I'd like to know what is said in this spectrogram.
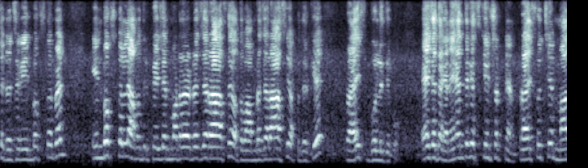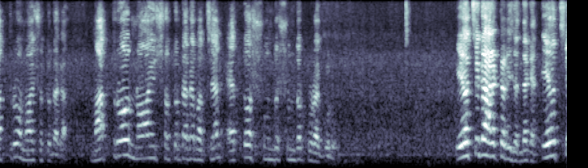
সেটা হচ্ছে ইনবক্স করবেন। ইনবক্স করলে আমাদের পেজ এন্ড মডারেটর যারা আছে অথবা আমরা যারা আছি, আপনাদেরকে প্রাইস বলে দিব। এই যে দেখেন, এখান থেকে স্ক্রিনশট নেন। প্রাইস হচ্ছে মাত্র নয় শত টাকা। মাত্র নয় শত টাকা পাচ্ছেন এত সুন্দর সুন্দর প্রোডাক্টগুলো এ হচ্ছে আরেকটা ডিজাইন দেখেন, এ হচ্ছে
